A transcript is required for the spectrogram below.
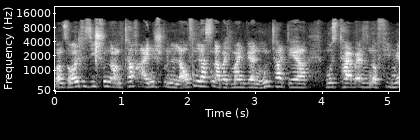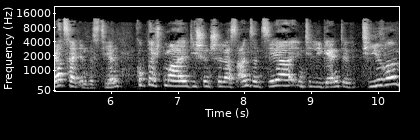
Man sollte sie schon am Tag eine Stunde laufen lassen, aber ich meine, wer einen Hund hat, der muss teilweise noch viel mehr Zeit investieren. Guckt euch mal die Chinchillas an, sind sehr intelligente Tiere,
